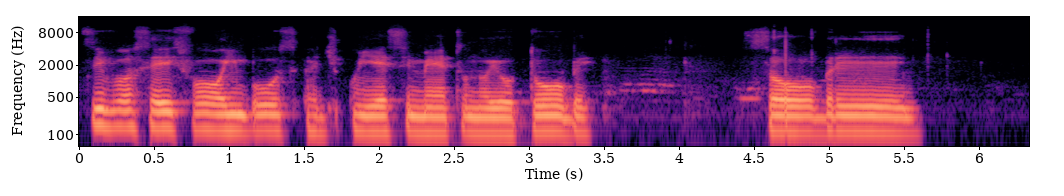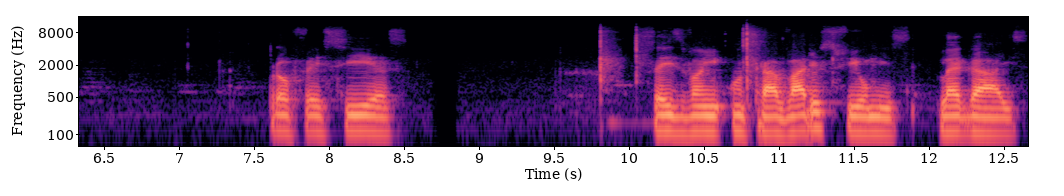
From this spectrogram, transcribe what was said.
Se vocês for em busca de conhecimento no YouTube sobre profecias, vocês vão encontrar vários filmes legais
